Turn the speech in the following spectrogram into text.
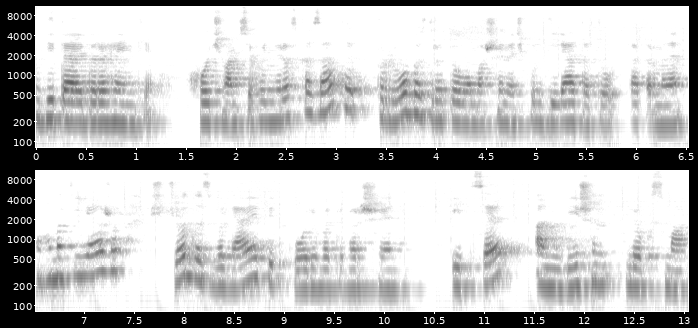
Вітаю, дорогенькі! Хочу вам сьогодні розказати про бездротову машиночку для тату та перманентного макіяжу, що дозволяє підкорювати вершини. І це Ambition Lux Max.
